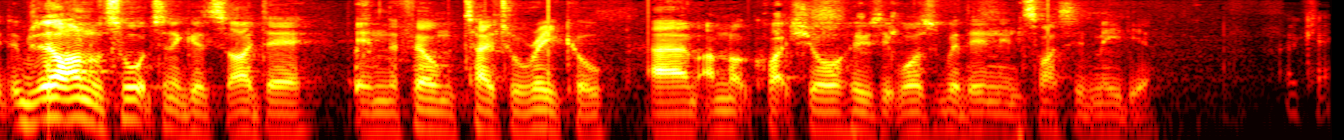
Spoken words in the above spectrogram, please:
It was Arnold Schwarzenegger's idea in the film Total Recall. Um, I'm not quite sure whose it was within Incisive Media. Okay.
